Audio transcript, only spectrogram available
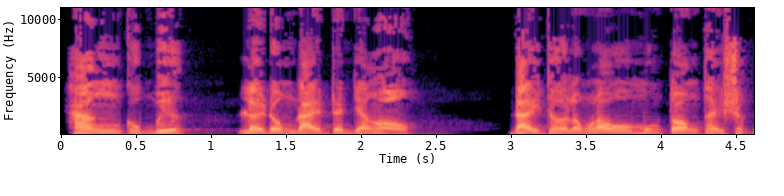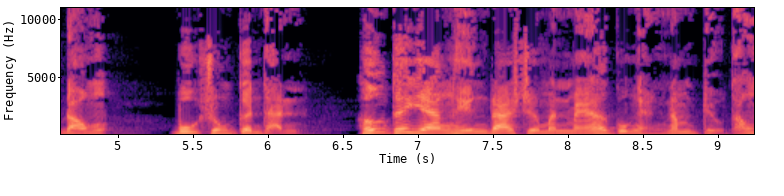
Hắn cũng biết lời đồng đại trên giang hồ. Đại thừa Long Lâu muốn toàn thể sức động, buông xuống kinh thành, hướng thế gian hiện ra sự mạnh mẽ của ngàn năm triều tông.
